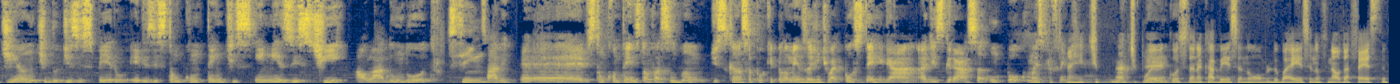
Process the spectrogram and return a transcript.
diante do desespero, eles estão contentes em existir ao lado um do outro. Sim. Sabe? É, é, é, eles estão contentes, estão falando assim, irmão, descansa, porque pelo menos a gente vai postergar a desgraça um pouco mais pra frente. É, tipo, Né? tipo eu encostando a cabeça no ombro do Baessa no final da festa,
